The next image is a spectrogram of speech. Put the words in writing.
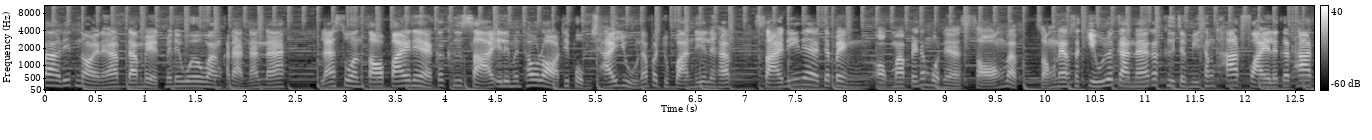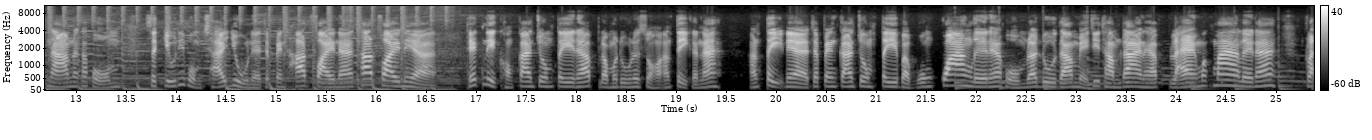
บ้างนิดหน่อยนะครับดาเมจไม่ได้เวอร์วังขนาดนั้นนะ และส่วนต่อไปเนี่ยก็คือสาย Elemental Lord ที่ผมใช้อยู่ณปัจจุบันนี้เลยครับ สายนี้เนี่ยจะแบ่งออกมาเป็นทั้งหมดเนี่ยสองแบบ 2 แนวสกิลด้วยกันนะ ก็คือจะมีทั้งธาตุไฟแล้วก็ธาตุน้ำนะครับผมสกิลที่ผมใช้อยู่เนี่ยจะเป็นธาตุไฟนะธาตุไฟเนี่ยเทคนิคของการโจมตีครับเรามาดูในส่วนของอันติกันนะ อันติเนี่ยจะเป็นการโจมตีแบบวงกว้างเลยนะครับผมแล้วดูดาเมจที่ทำได้นะครับแรงมากๆเลยนะ ใคร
